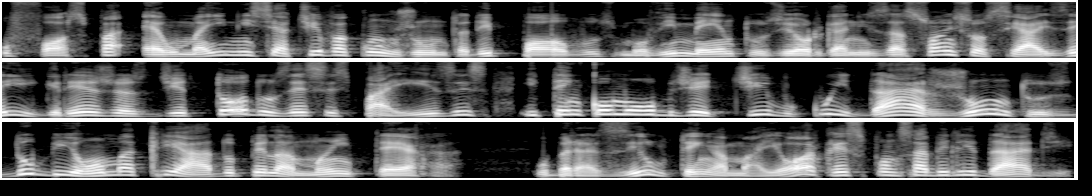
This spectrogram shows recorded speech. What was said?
o FOSPA é uma iniciativa conjunta de povos, movimentos e organizações sociais e igrejas de todos esses países e tem como objetivo cuidar juntos do bioma criado pela Mãe Terra. O Brasil tem a maior responsabilidade,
